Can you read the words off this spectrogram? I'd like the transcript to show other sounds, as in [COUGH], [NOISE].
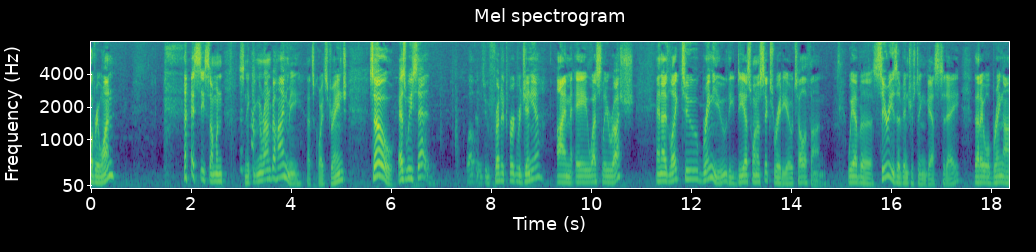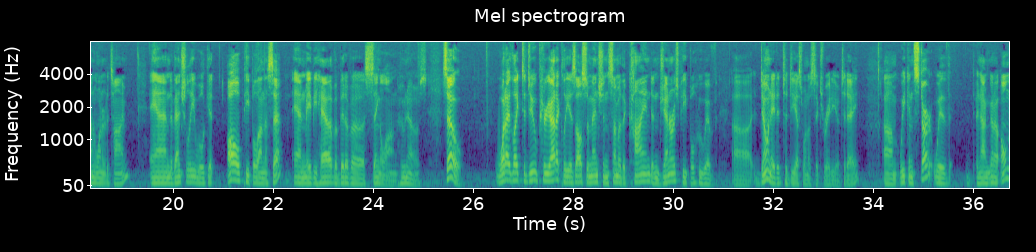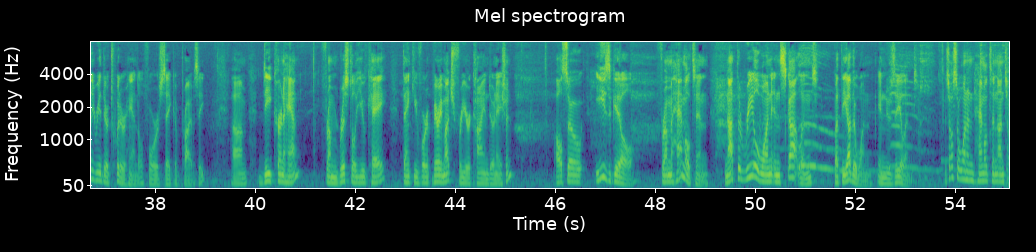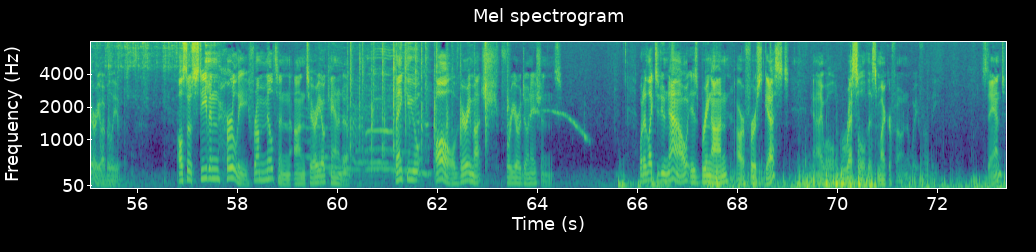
Everyone. [LAUGHS] I see someone sneaking around behind me. That's quite strange. So, as we said, welcome to Fredericksburg, Virginia. I'm A. Wesley Rush, and I'd like to bring you the DS 106 Radio Telethon. We have a series of interesting guests today that I will bring on one at a time, and eventually we'll get all people on the set and maybe have a bit of a sing along. Who knows? So, what I'd like to do periodically is also mention some of the kind and generous people who have uh, donated to DS 106 Radio today. Um, we can start with, and I'm going to only read their Twitter handle for sake of privacy. Um, D. Kernohan from Bristol, UK. Thank you for, very much for your kind donation. Also, Easegill from Hamilton, not the real one in Scotland, but the other one in New Zealand. There's also one in Hamilton, Ontario, I believe. Also, Stephen Hurley from Milton, Ontario, Canada. Thank you all very much for your donations. What I'd like to do now is bring on our first guest, and I will wrestle this microphone away from the stand.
